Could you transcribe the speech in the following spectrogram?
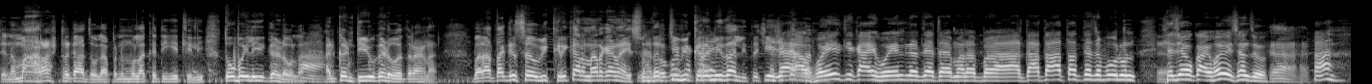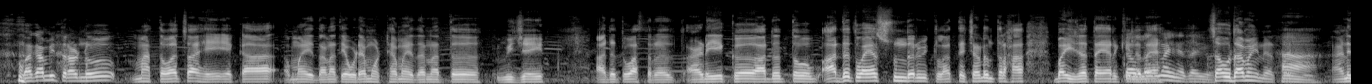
त्यानं महाराष्ट्र गाजवला आपण मुलाखती घेतलेली. तो बैल घडवला हा. आणि कंटिन्यू घडवत राहणार. बरं आता कसं विक्री करणार का नाही? सुंदरची विक्रमी झाली तशी ह्याची काय करणार? होईल की काय होईल त्या टायमाला ब- आता आता आता त्याचं बोलून ह्याच्यावर काय होईल संजू? हा, हा. हा? बघा मित्रांनो महत्वाचं आहे एका मैदानात एवढ्या मोठ्या मैदानात विजय आदत वासरत आणि एक आदत आदत वयात सुंदर विकला. त्याच्यानंतर हा बैजा तयार केलेला आहे. चौदा महिन्यात हा. आणि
